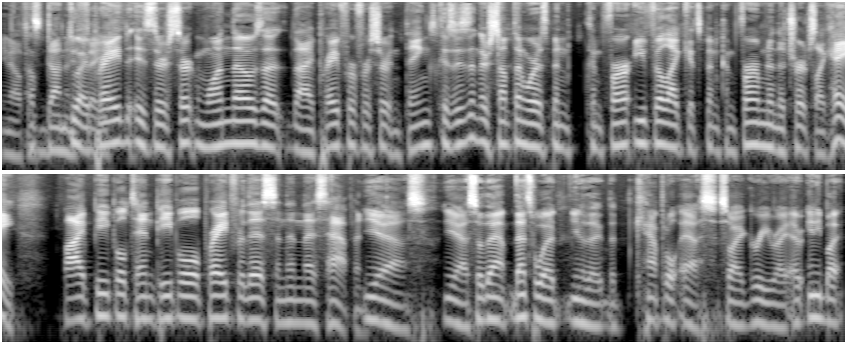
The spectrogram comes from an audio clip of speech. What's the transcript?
You know, if it's oh, done in Do I faith. pray? Is there certain one those that, that I pray for for certain things? Because isn't there something where it's been confirmed? You feel like it's been confirmed in the church, like, hey, five people, ten people prayed for this, and then this happened. Yes. Yeah. So that that's what you know the the capital S. So I agree. Right. Anybody.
